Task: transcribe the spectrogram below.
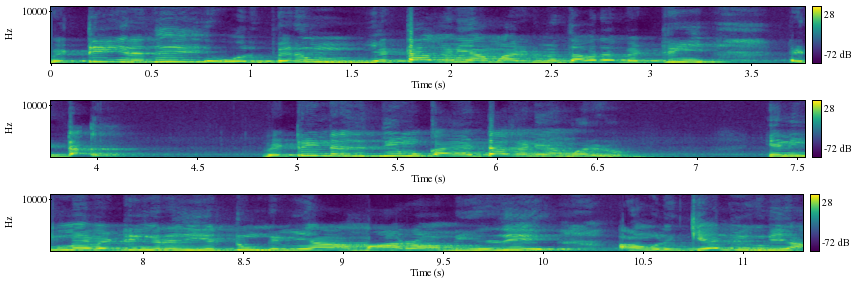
வெற்றிங்கிறது ஒரு பெரும் எட்டாக்கணியாக மாறிடுமே தவிர வெற்றி எட்டா வெற்றின்றது திமுக எட்டாக்கணியாக மாறிடும். என்றைக்குமே வெற்றிங்கிறது எட்டும் கனியாக மாறும் அப்படிங்கிறது அவங்களுக்கு கேள்விக்குறியா?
